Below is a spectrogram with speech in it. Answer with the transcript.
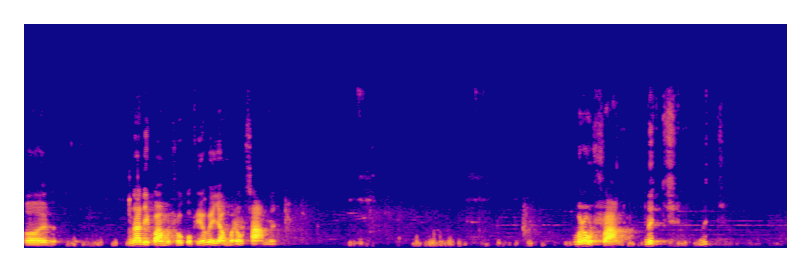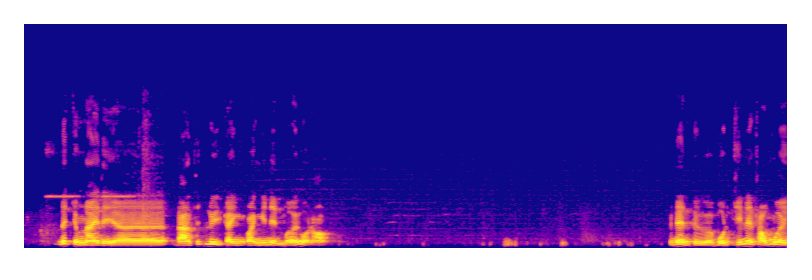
Rồi chúng ta đi qua một số cổ phiếu về dòng bất động sản này. Bất động sản đích đích. Đích trong nay thì ờ, đang tích lũy canh quanh cái nền mới của nó. Cái nền từ 49 lên 60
